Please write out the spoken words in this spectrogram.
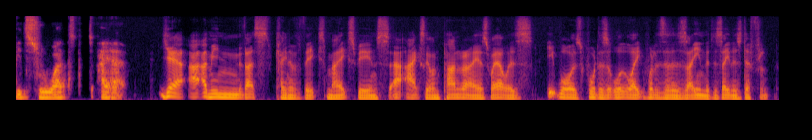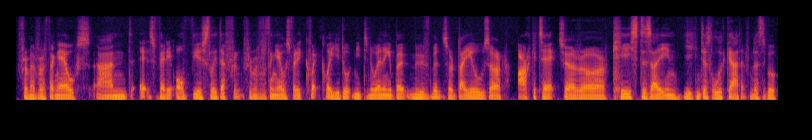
it's what I have. Yeah, I, I mean that's kind of the, my experience uh, actually on Panerai as well. Is it was what does it look like? What is the design? The design is different from everything else and it's very obviously different from everything else very quickly. You don't need to know anything about movements or dials or architecture or case design. You can just look at it from this and go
